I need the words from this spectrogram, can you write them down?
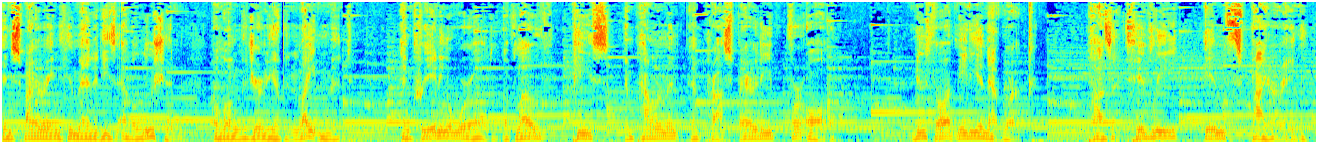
inspiring humanity's evolution along the journey of enlightenment and creating a world of love, peace, empowerment, and prosperity for all. New Thought Media Network. Positively inspiring.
